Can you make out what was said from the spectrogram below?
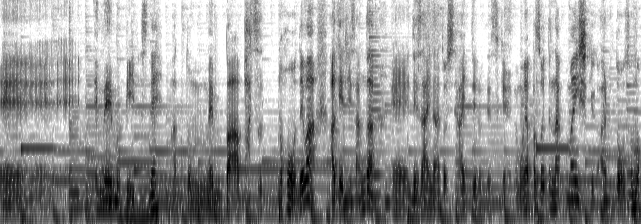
えー、MMP ですね。アットメンバーパスの方では、アゲジーさんが、えー、デザイナーとして入ってるんですけれども、やっぱそういった仲間意識があると、その、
